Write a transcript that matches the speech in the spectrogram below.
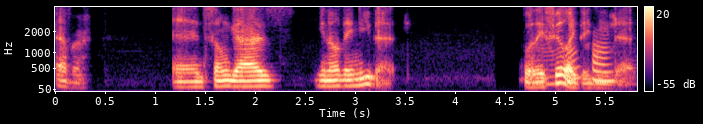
ever. And some guys, you know, they need that. Or they feel like they need that.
